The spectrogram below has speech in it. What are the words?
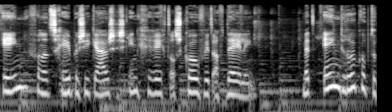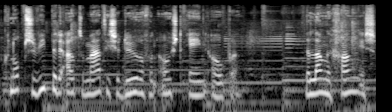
1 van het Scheperziekenhuis is ingericht als COVID-afdeling. Met één druk op de knop zwiepen de automatische deuren van Oost 1 open. De lange gang is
